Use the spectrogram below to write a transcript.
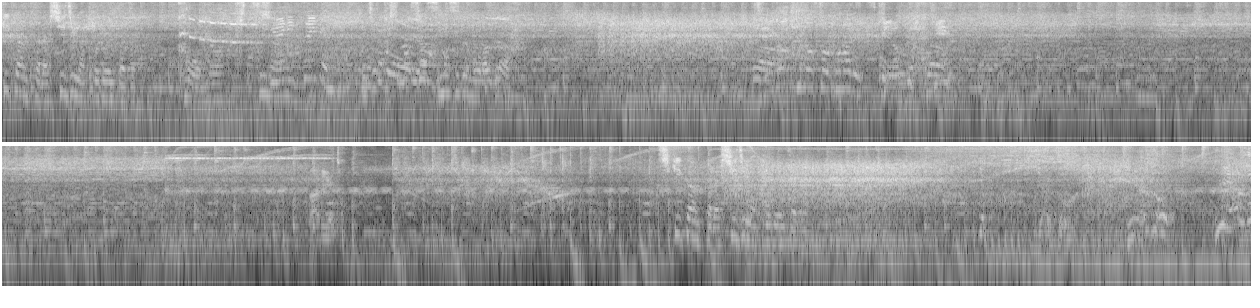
指揮官から指示が届いたぞ。こきつい修な理ついでに分ちょっと。析しましょう休ませてもらうか地獄の底まで突き合ってありがとう。指揮官から指示が届いたぞやるぞやるぞやるぞ。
